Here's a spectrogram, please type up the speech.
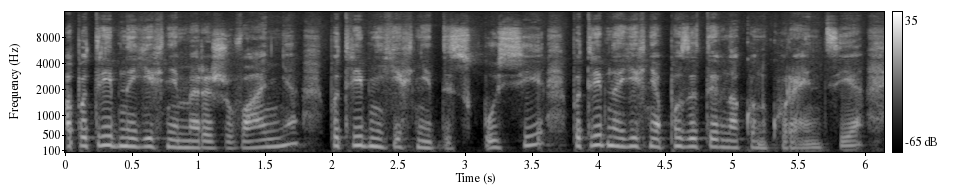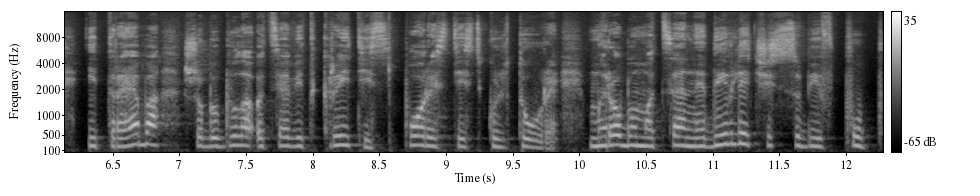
а потрібне їхнє мережування, потрібні їхні дискусії, потрібна їхня позитивна конкуренція. І треба, щоб була оця відкритість відкритість, пористість культури. Ми робимо це, не дивлячись собі в пуп,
